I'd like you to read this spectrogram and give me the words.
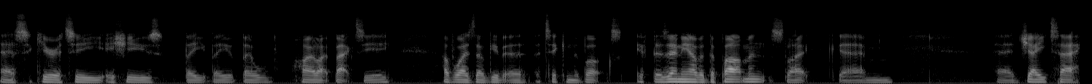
uh, security issues, they, they, they'll highlight back to you. Otherwise, they'll give it a, a tick in the box. If there's any other departments like um, uh, JTAC,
